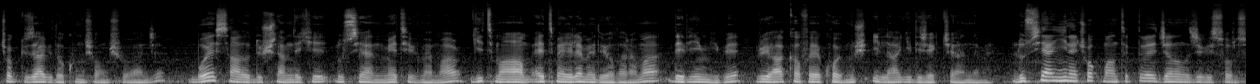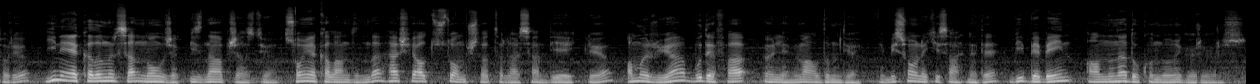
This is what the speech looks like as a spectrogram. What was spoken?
Çok güzel bir dokunuş olmuş bu bence. Bu esnada düşlemdeki Lucien Metiv Memar gitme ağam etme eyleme diyorlar ama dediğim gibi rüya kafaya koymuş illa gidecek cehenneme. Lucien yine çok mantıklı ve can alıcı bir soru soruyor. Yine yakalanırsan ne olacak biz ne yapacağız diyor. Son yakalandığında her şey alt üst olmuştu hatırlarsan diye ekliyor. Ama rüya bu defa önlemimi aldım diyor. Bir sonraki sahnede bir bebeğin alnına dokunduğunu görüyoruz.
